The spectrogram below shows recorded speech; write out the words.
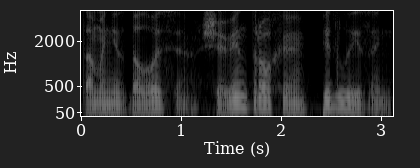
та мені здалося, що він трохи підлизень.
